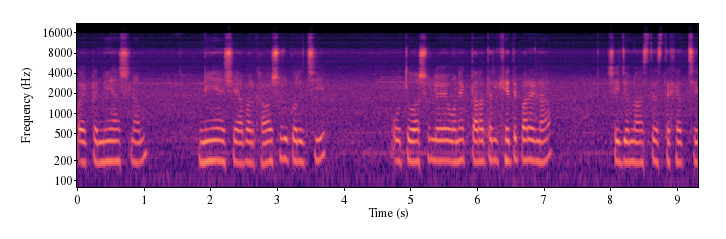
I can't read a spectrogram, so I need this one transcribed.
কয়েকটা নিয়ে আসলাম। নিয়ে এসে আবার খাওয়া শুরু করেছি। ও তো আসলে অনেক তাড়াতাড়ি খেতে পারে না, সেই জন্য আস্তে আস্তে খাচ্ছে।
